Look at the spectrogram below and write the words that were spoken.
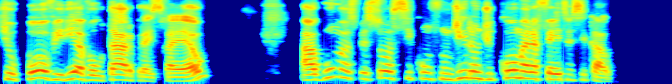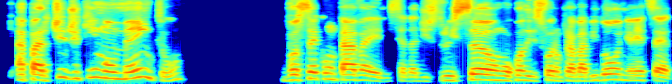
que o povo iria voltar para Israel, algumas pessoas se confundiram de como era feito esse cálculo. A partir de que momento você contava a eles, se é da destruição ou quando eles foram para a Babilônia, etc.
